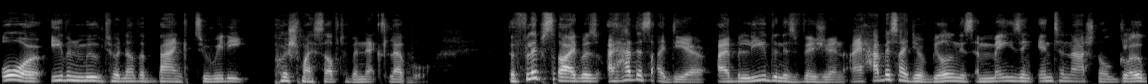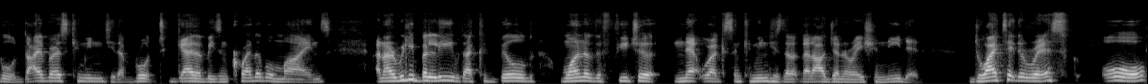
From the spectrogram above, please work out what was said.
or even move to another bank to really push myself to the next level. The flip side was I had this idea. I believed in this vision. I had this idea of building this amazing international, global, diverse community that brought together these incredible minds. And I really believed I could build one of the future networks and communities that, that our generation needed. Do I take the risk or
